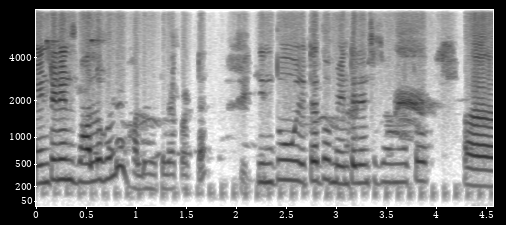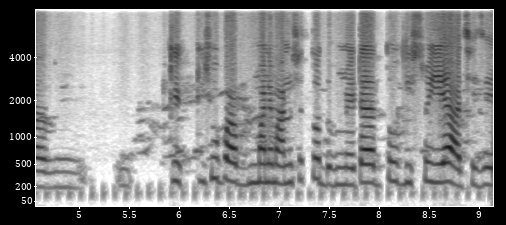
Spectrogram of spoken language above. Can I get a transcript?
মেনটেনেন্স ভালো হলে ভালো হতো ব্যাপারটা। কিন্তু এটা তো মেনটেনেন্সের জন্য তো আহ, কিছু মানে মানুষের তো এটা তো নিশ্চয়ই ইয়ে আছে যে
